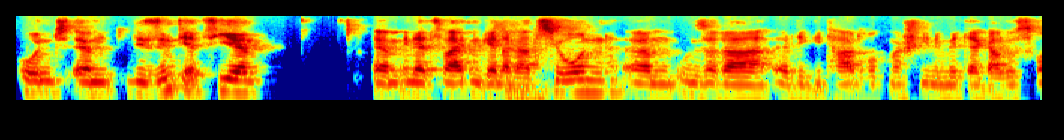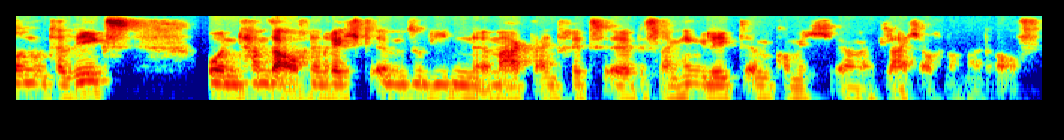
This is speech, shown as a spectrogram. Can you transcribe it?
Und ähm, wir sind jetzt hier ähm, in der zweiten Generation ähm, unserer äh, Digitaldruckmaschine mit der Gallus One unterwegs und haben da auch einen recht soliden äh, Markteintritt äh, bislang hingelegt. komme ich äh, gleich auch nochmal drauf.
